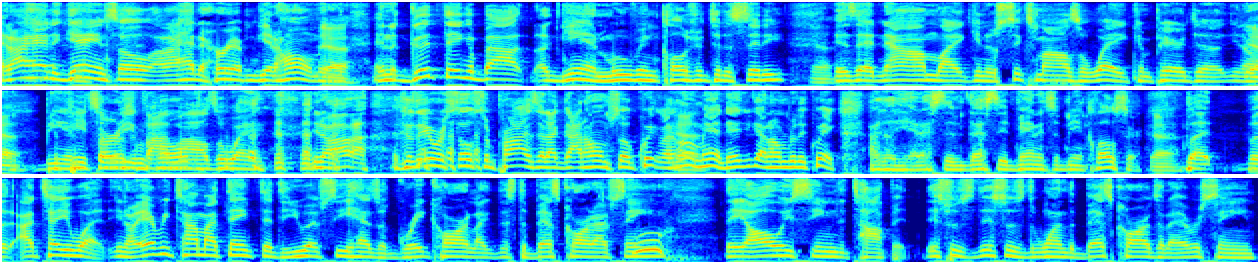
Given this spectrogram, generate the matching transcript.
and I had the game, so I had to hurry up and get home. And, Yeah. and the good thing about again moving closer to the city Yeah. is that now I'm like you know six miles away compared to you know Yeah. being 35 miles away. you know, because they were so surprised that I got home so quick. Like, Yeah. oh man, Dad, you got home really quick. I go, yeah, that's the that's the advantage of being closer. Yeah. But but I tell you what, you know, every time I think that the UFC has a great card, like this, the best card I've seen, they always seem to top it. This was this was the one of the best cards that I ever seen.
